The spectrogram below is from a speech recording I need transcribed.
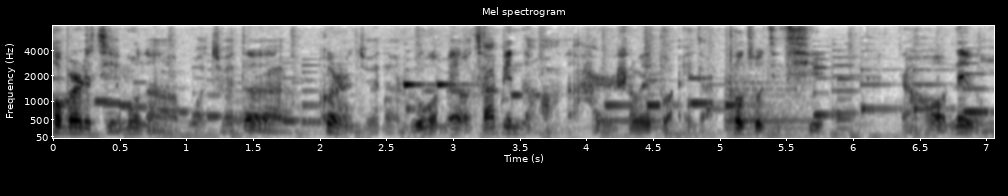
后边的节目呢，我觉得个人觉得，如果没有嘉宾的话呢，还是稍微短一点，多做几期，然后内容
